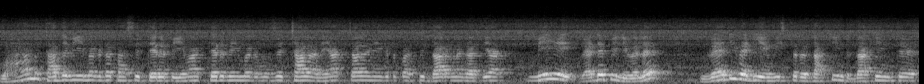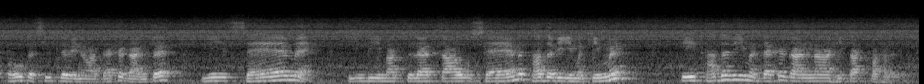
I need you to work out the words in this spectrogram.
වහාම තදවීමකට පස්සේ තෙරපීමක් තෙරපීමකට පස්සේ චලනයක් චලනයකට පස්සේ ධර්ණ ගතියක් මේ වැඩපිළිවෙල වැඩි වැඩියෙන් විස්තර දකින්න දකින්න ඔහුට සිද්ධ වෙනවා දැක ගන්නට මේ සෑම පිම්බීමක් තුළ තා වූ සෑම තදවීමකින්ම ඒ තදවීම දැක ගන්නා හිතක් පහළ වෙනවා.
